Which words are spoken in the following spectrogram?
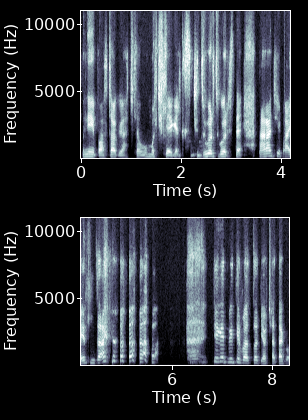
хүний болцоог яачлаа өмөлчлээ гэсэн чинь зүгээр зүгээр өстө дараа нь чи баярлан заа. Тэгээд би тэр болцоод явж чадаагүй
